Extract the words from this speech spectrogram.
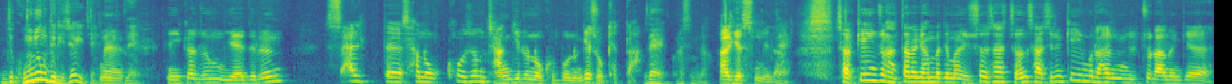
이제 공룡들이죠, 이제. 네. 그러니까 좀 얘들은 쌀 때 사놓고 좀 장기로 놓고 보는 게 좋겠다. 네, 그렇습니다. 알겠습니다. 네. 자, 게임 좀 간단하게 한마디만 해주세요. 사- 전 사실은 게임을 할 줄 아는 게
